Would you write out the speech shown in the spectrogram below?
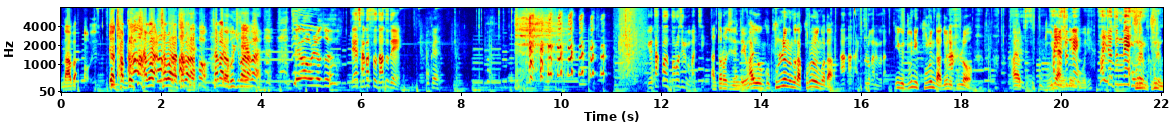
나봐 어, 야 잡고 잡아라 잡아라 잡아라. 잡아라 놓지 마라. 제발. 제발 올려줘요. 내가 잡았어 놔도 돼 오케이. 이거 딱 봐도 떨어지는 거 맞지? 안 떨어지는데요? 아 이거 그 구르는 거다. 구르는 거다. 아, 아, 아 굴러가는 거다. 이거 눈이 구른다. 눈이 아. 굴러. 아 살려주세요 눈이. 아닌데 이거 뭐지? 살려준네. 구름 구름.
